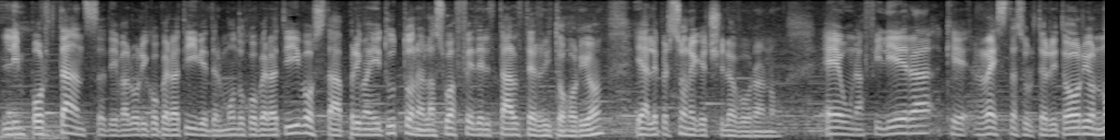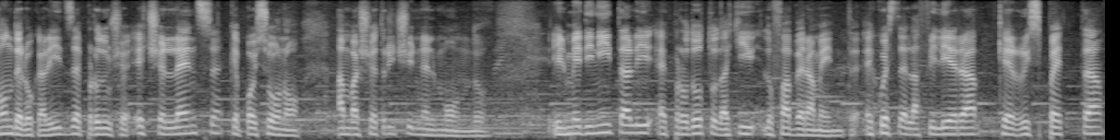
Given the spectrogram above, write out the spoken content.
L'importanza dei valori cooperativi e del mondo cooperativo sta prima di tutto nella sua fedeltà al territorio e alle persone che ci lavorano. È una filiera che resta sul territorio, non delocalizza e produce eccellenze che poi sono ambasciatrici nel mondo. Il Made in Italy è prodotto da chi lo fa veramente e questa è la filiera che rispetta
